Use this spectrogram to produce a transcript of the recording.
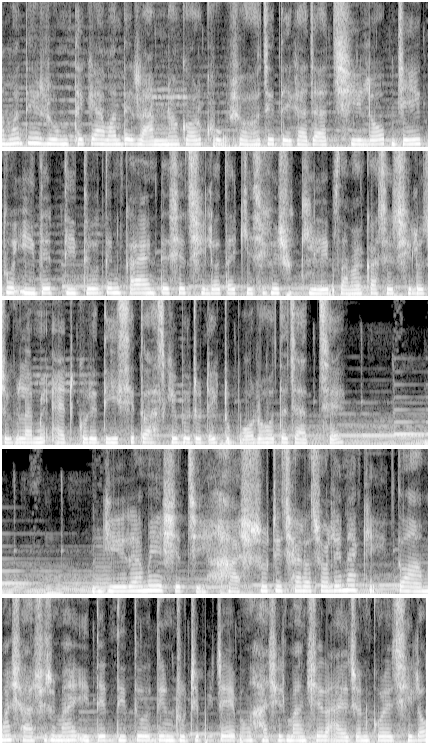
আমাদের রুম থেকে আমাদের রান্নাঘর খুব সহজে দেখা যাচ্ছিল। যেহেতু ঈদের দ্বিতীয় দিন কারেন্ট এসেছিল, তাই কিছু কিছু ক্লিপস আমার কাছে ছিল যেগুলো আমি অ্যাড করে দিয়েছি। তো আজকে ভিডিওটা একটু বড় হতে যাচ্ছে। গ্রামে এসেছি। হাঁস রুটি ছাড়া চলে নাকি? তো আমার শাশুড়ি মা ঈদের দ্বিতীয় দিন রুটি পিঠে এবং হাঁসের মাংসের আয়োজন করেছিল।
